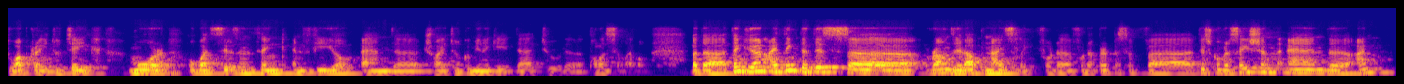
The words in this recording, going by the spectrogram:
to upgrade, to take more of what citizens think and feel and uh, try to communicate that to the policy level. But uh, thank you, and I think that this uh, rounds it up nicely for the, for the purpose of uh, this conversation. And uh, I'm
